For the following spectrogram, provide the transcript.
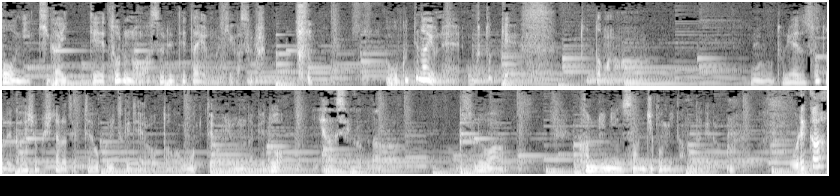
方に気がいって、取るの忘れてたような気がする。送ってないよね送ったっけ？取ったかな？うん、とりあえず外で外食したら絶対送りつけてやろうとは思ってはいるんだけど、嫌な性格だな。それは管理人さん仕込みなんだけど。俺か？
